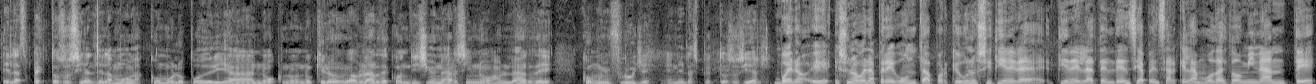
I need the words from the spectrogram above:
el aspecto social de la moda? ¿Cómo lo podría, no, no, no quiero hablar de condicionar, sino hablar de cómo influye en el aspecto social? Bueno, eh, es una buena pregunta, porque uno sí tiene la, tiene la tendencia a pensar que la moda es dominante,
